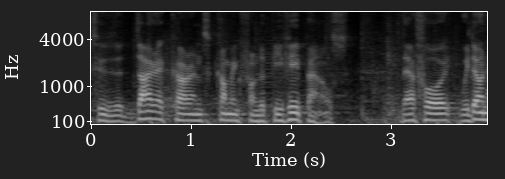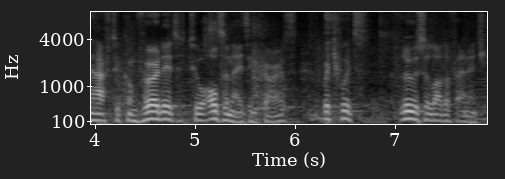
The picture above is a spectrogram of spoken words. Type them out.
to the direct current coming from the PV panels. Therefore, we don't have to convert it to alternating current, which would lose a lot of energy.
